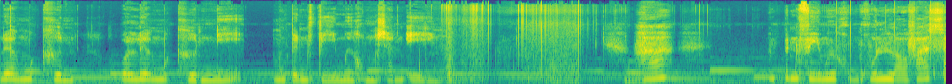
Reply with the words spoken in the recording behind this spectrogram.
เรื่องเมื่อคืนว่าเรื่องเมื่อคืนนี้ มันเป็นฝีมือของฉันเองฮะมันเป็นฝีมือของคุณเหรอฟ้าใส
